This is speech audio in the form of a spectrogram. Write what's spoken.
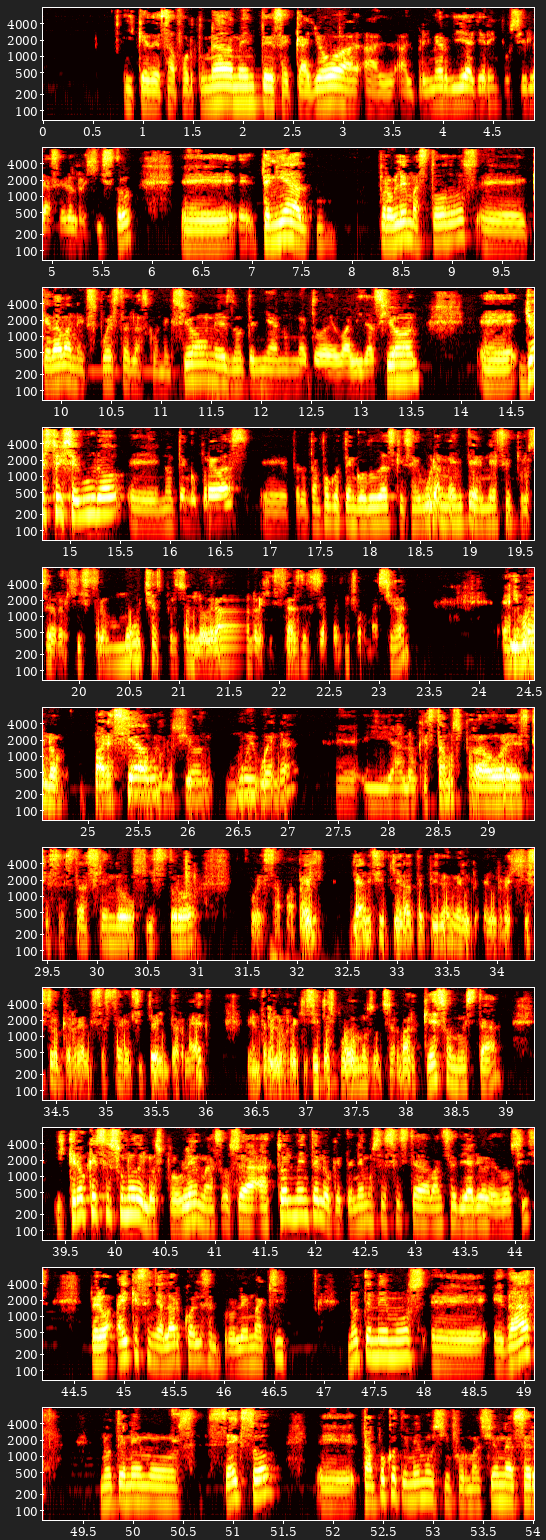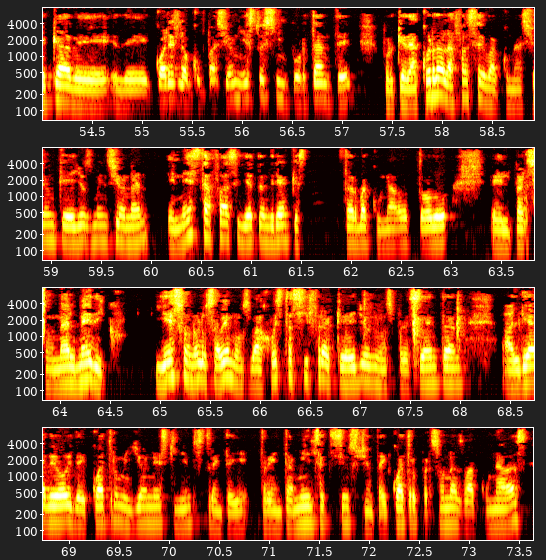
y que desafortunadamente se cayó al, al, primer día y era imposible hacer el registro. Eh, tenía problemas todos, eh, quedaban expuestas las conexiones, no tenían un método de validación. Eh, yo estoy seguro, eh, no tengo pruebas, eh, pero tampoco tengo dudas que seguramente en ese proceso de registro muchas personas lograron registrarse esa información. y bueno, parecía una solución muy buena y a lo que estamos para ahora es que se está haciendo registro pues a papel ya ni siquiera te piden el, registro que realizaste en el sitio de Internet. Entre los requisitos podemos observar que eso no está. Y creo que ese es uno de los problemas. O sea, actualmente lo que tenemos es este avance diario de dosis, pero hay que señalar cuál es el problema aquí. No tenemos eh, edad, no tenemos sexo, eh, tampoco tenemos información acerca de, de, cuál es la ocupación y esto es importante porque de acuerdo a la fase de vacunación que ellos mencionan, en esta fase ya tendrían que estar vacunado todo el personal médico. Y eso no lo sabemos. Bajo esta cifra que ellos nos presentan al día de hoy de 4.530.784 personas vacunadas,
